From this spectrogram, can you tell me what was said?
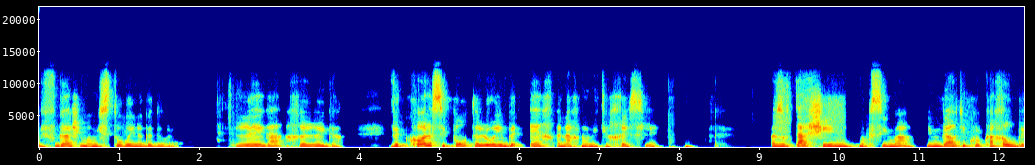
מפגש עם המסתורין הגדול. רגע אחרי רגע. וכל הסיפור תלוי באיך אנחנו נתייחס ל. אז אותה שין מקסימה לימדה אותי כל כך הרבה,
